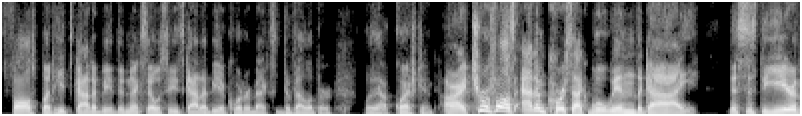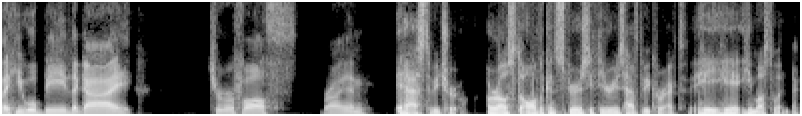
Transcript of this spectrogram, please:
false, but he's got to be the next OC's got to be a quarterback developer without question. All right. True or false? Adam Korsak will win the guy. This is the year that he will be the guy. True or false? Brian. It has to be true, or else all the conspiracy theories have to be correct. He he he must win.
